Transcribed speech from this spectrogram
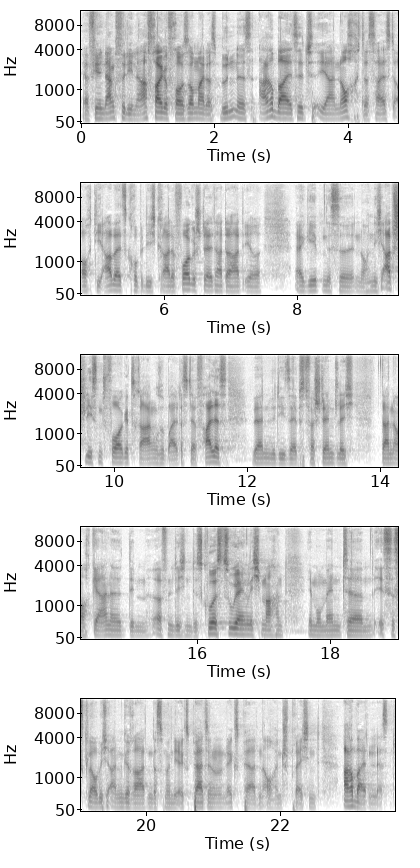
Ja, vielen Dank für die Nachfrage, Frau Sommer. Das Bündnis arbeitet ja noch. Das heißt, auch die Arbeitsgruppe, die ich gerade vorgestellt hatte, hat ihre Ergebnisse noch nicht abschließend vorgetragen. Sobald das der Fall ist, werden wir die selbstverständlich dann auch gerne dem öffentlichen Diskurs zugänglich machen. Im Moment äh, ist es, glaube ich, angeraten, dass man die Expertinnen und Experten auch entsprechend arbeiten lässt.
